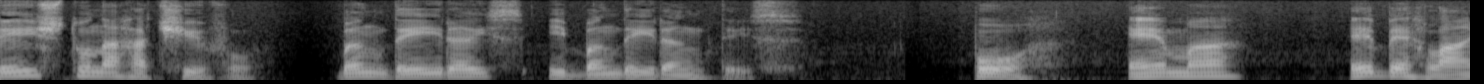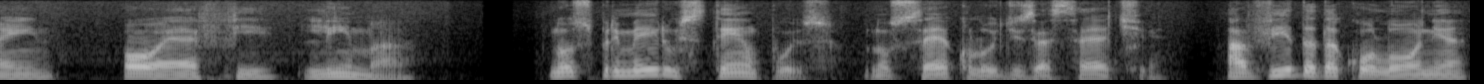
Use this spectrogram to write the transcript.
Texto narrativo: Bandeiras e Bandeirantes. Por Emma Eberlein O.F. Lima. Nos primeiros tempos, no século XVII, a vida da colônia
